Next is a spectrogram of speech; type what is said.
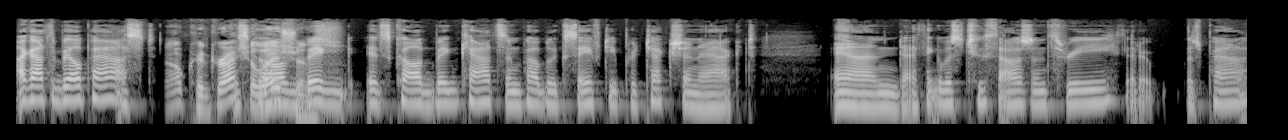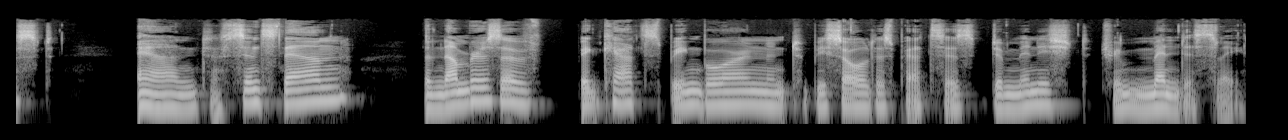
I got the bill passed. Oh, It's congratulations. called Big. It's called Big Cats and Public Safety Protection Act, and I think it was 2003 that it was passed. And since then, the numbers of big cats being born and to be sold as pets has diminished tremendously.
